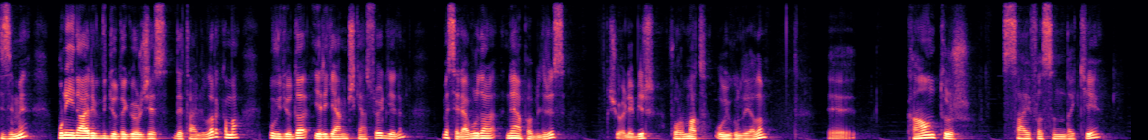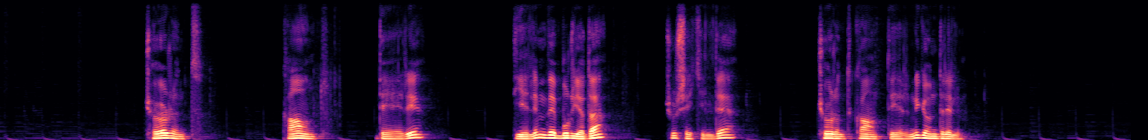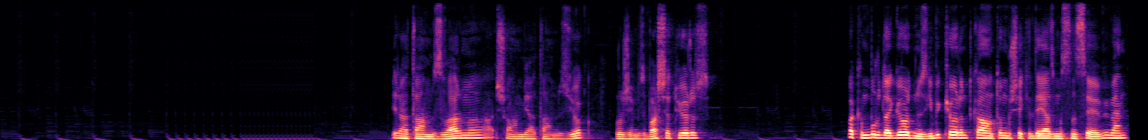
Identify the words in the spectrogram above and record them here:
dizimi. Bunu yine ayrı bir videoda göreceğiz detaylı olarak ama bu videoda yeri gelmişken söyleyelim. Mesela burada ne yapabiliriz? Şöyle bir format uygulayalım. Ee, counter sayfasındaki current count değeri diyelim ve buraya da şu şekilde current count değerini gönderelim. Bir hatamız var mı? Şu an bir hatamız yok. Projemizi başlatıyoruz. Bakın burada gördüğünüz gibi current count'un bu şekilde yazmasının sebebi ben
